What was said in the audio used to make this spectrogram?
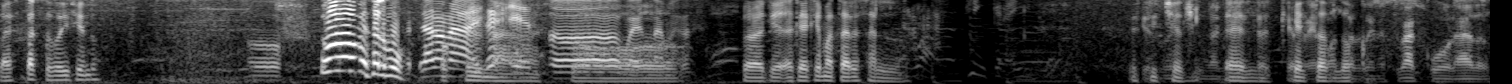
Va a stacks, te estoy diciendo. Oh, ¡Oh, me salvó! mataron a ese. Eso, bueno, amigos. Pero aquí, aquí hay que matar es al... Stitches, el que rebota, loco. va curado.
